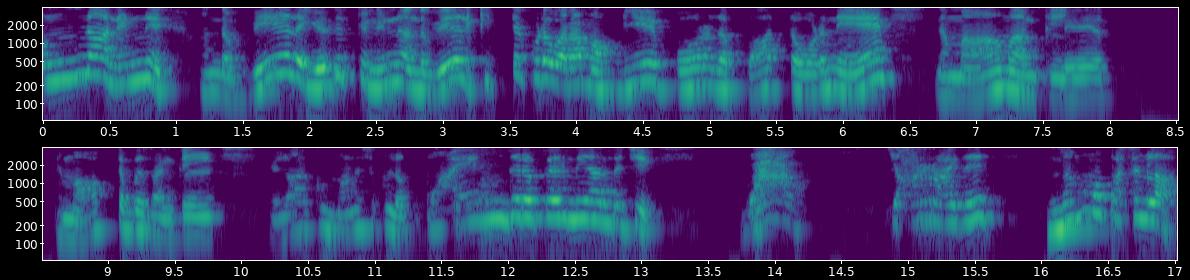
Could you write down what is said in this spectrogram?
ஒன்னா நின்னு அந்த வேலை எதிர்த்து நின்று அந்த வேல் கிட்ட கூட வராம அப்படியே போறத பார்த்த உடனே நம்ம ஆமா அங்கிள் நம்ம ஆக்டபஸ் அங்கிள் எல்லாருக்கும் மனசுக்குள்ள பயங்கர பெருமையா இருந்துச்சு. வாவ் யாரா இது? நம்ம பசங்களா?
